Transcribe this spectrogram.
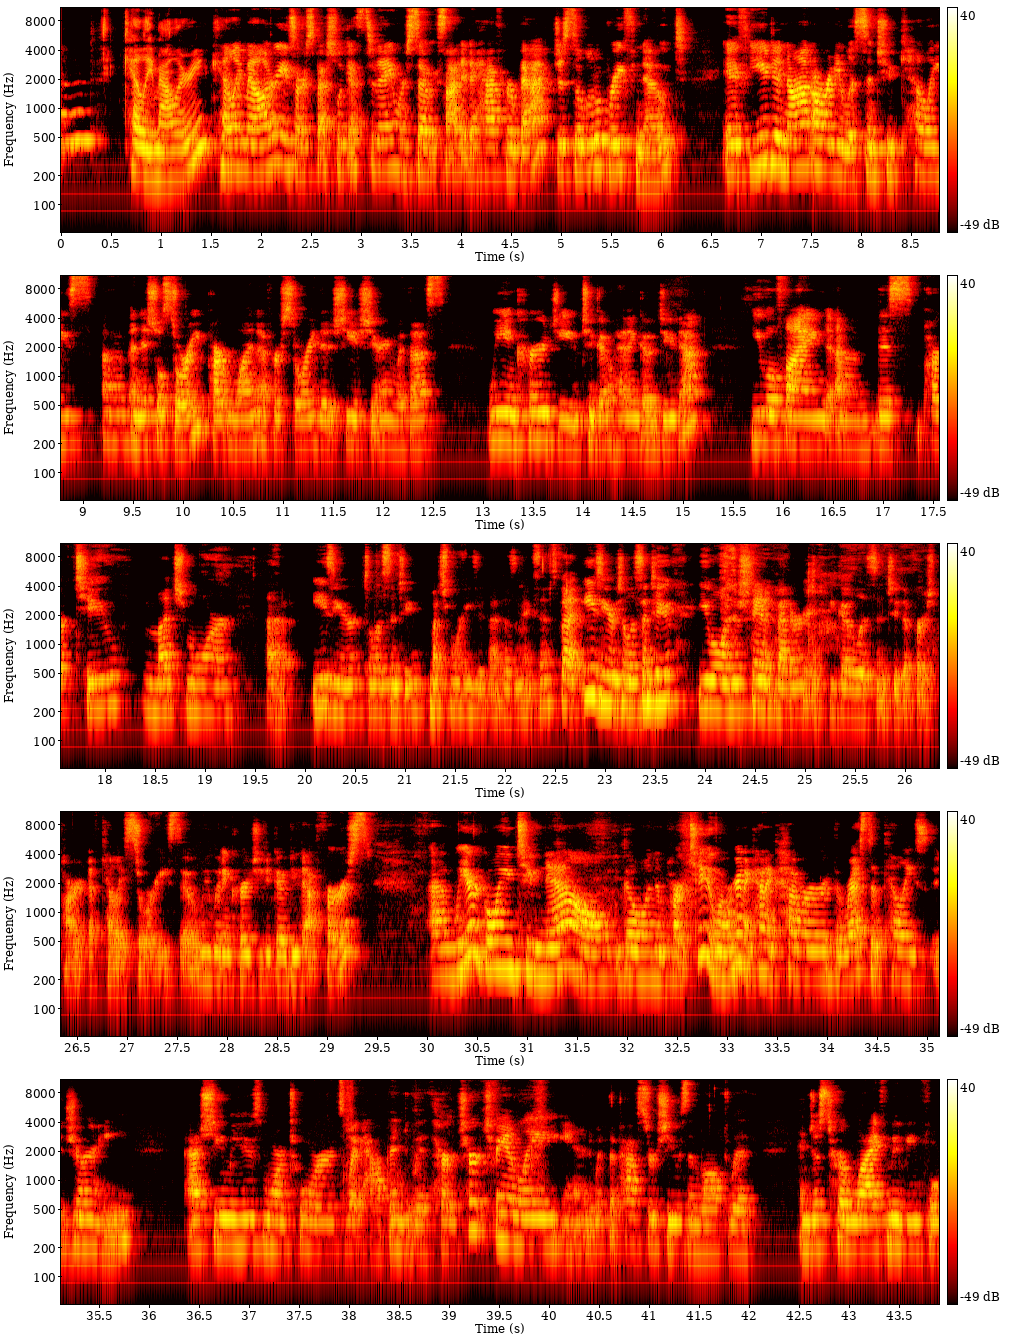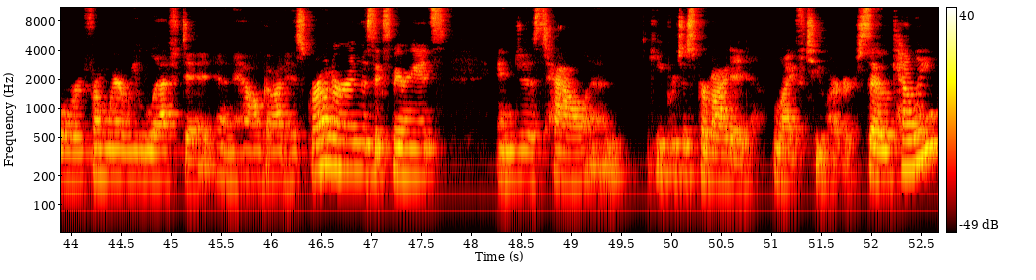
Kelly Mallory. Kelly Mallory is our special guest today. We're so excited to have her back. Just a little brief note. If you did not already listen to Kelly's um, initial story, part one of her story that she is sharing with us, we encourage you to go ahead and go do that. You will find um, this part two much more uh, easier to listen to. Much more easy, that doesn't make sense, but easier to listen to. You will understand it better if you go listen to the first part of Kelly's story. So we would encourage you to go do that first. Um, we are going to now go on in part two, and we're going to kind of cover the rest of Kelly's journey as she moves more towards what happened with her church family and with the pastor she was involved with, and just her life moving forward from where we left it, and how God has grown her in this experience, and just how um, He just provided life to her. So, Kelly,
